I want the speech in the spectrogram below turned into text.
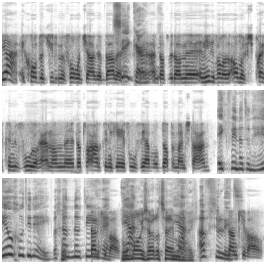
Ja, ik hoop dat jullie me volgend jaar weer bellen. Zeker. En, en dat we dan eh, in ieder geval een ander gesprek kunnen voeren. En dan eh, dat we aan kunnen geven hoe ver we op dat moment staan. Ik vind het een heel goed idee. We gaan het noteren. Dankjewel. Hoe mooi zou dat zijn, Ja, Mark? absoluut. Dankjewel.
